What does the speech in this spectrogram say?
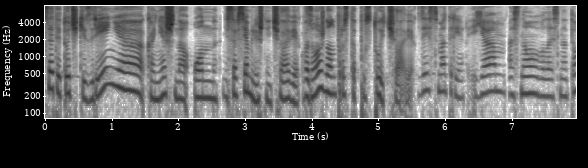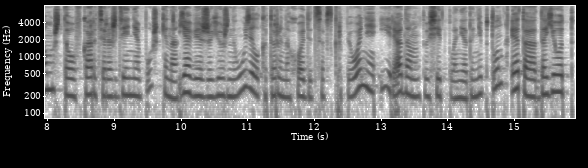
с этой точки зрения, конечно, он не совсем лишний человек. Возможно, он просто пустой человек. Здесь смотри, я основывалась на том, что в карте рождения Пушкина я вижу южный узел, который находится в Скорпионе, и рядом тусит планета Нептун. Это дает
